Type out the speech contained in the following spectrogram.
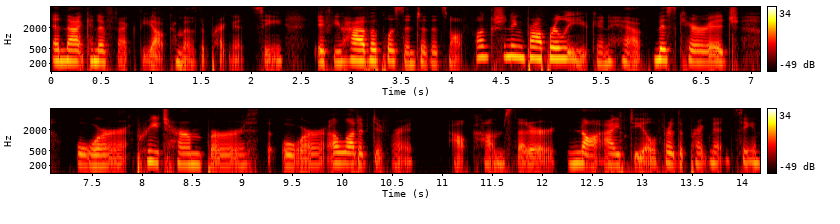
and that can affect the outcome of the pregnancy. If you have a placenta that's not functioning properly, you can have miscarriage or preterm birth or a lot of different outcomes that are not ideal for the pregnancy.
